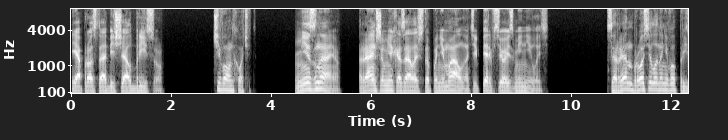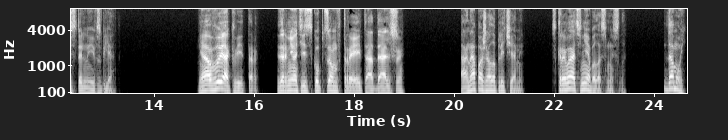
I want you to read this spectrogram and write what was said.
Я просто обещал Брису. Чего он хочет? Не знаю. Раньше мне казалось, что понимал, но теперь все изменилось. Сэрен бросила на него пристальный взгляд. «А вы, Аквитер, вернетесь с купцом в трейд, а дальше?» Она пожала плечами. Скрывать не было смысла. «Домой».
